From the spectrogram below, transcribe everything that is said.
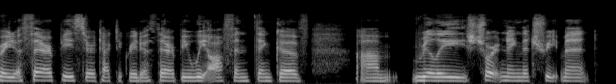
radiotherapy, stereotactic radiotherapy, we often think of um, really shortening the treatment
